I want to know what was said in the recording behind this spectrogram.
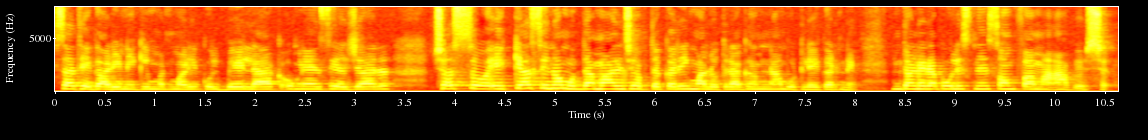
સાથે ગાડીની કિંમત મળી કુલ બે લાખ ઓગણ્યાસી હજાર છસો એક્યાસીનો મુદ્દામાલ જપ્ત કરી માલોત્રા ગામના બુટલેગરને. ધાનેરા પોલીસને સોંપવામાં આવ્યો છે.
